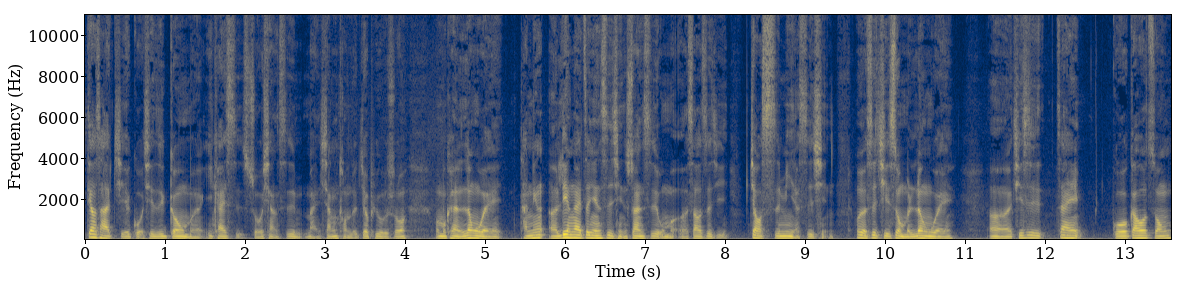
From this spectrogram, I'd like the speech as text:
调查结果其实跟我们一开始所想是蛮相同的。就譬如说，我们可能认为谈恋呃恋爱这件事情算是我们儿少自己较私密的事情，或者是其实我们认为，呃，其实，在国高中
